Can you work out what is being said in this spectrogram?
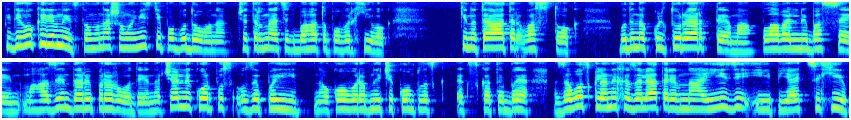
Під його керівництвом у нашому місті побудовано 14 багатоповерхівок, кінотеатр «Восток», будинок культури Артема, плавальний басейн, магазин Дари природи, навчальний корпус ОЗПІ, науково-виробничий комплекс ЕКСКТБ, завод скляних ізоляторів на АІЗі і 5 цехів.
